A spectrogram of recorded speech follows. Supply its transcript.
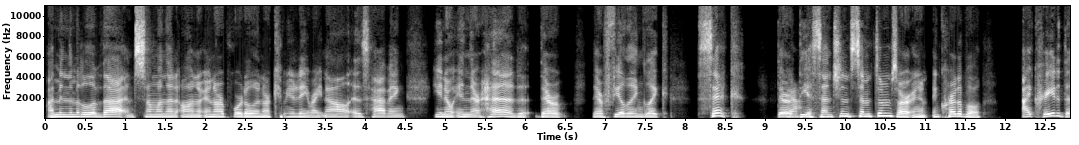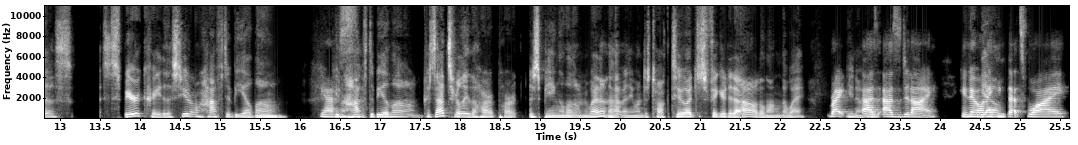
I'm in the middle of that and someone that on in our portal in our community right now is having, you know, in their head they're they're feeling like sick. They're yeah. the ascension symptoms are in- incredible. I created this. Spirit created this. You don't have to be alone. Yes. You don't have to be alone because that's really the hard part is being alone. I don't have anyone to talk to. I just figured it out along the way. Right. You know, as, as did I, you know, and yeah. I think that's why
